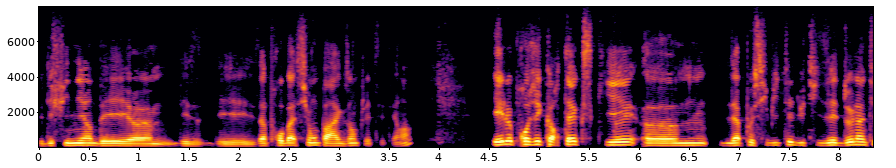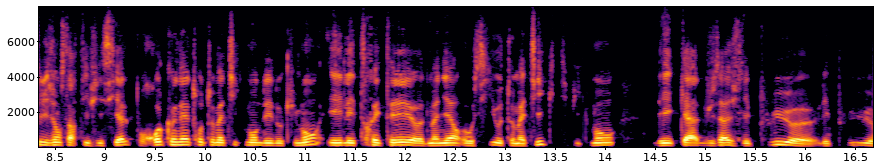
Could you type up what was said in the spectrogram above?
définir des, des, approbations par exemple, etc et le projet Cortex qui est euh, la possibilité d'utiliser de l'intelligence artificielle pour reconnaître automatiquement des documents et les traiter euh, de manière aussi automatique. Typiquement, les cas d'usage les plus, euh, les plus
